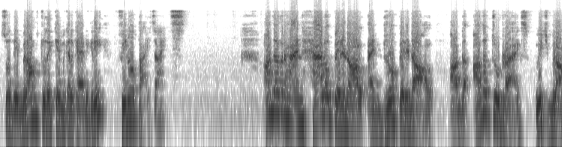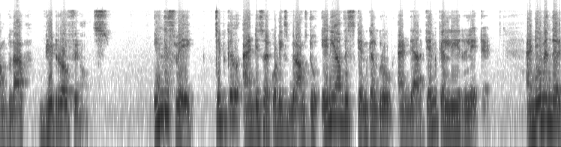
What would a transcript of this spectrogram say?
so they belong to the chemical category phenothiazines on the other hand haloperidol and droperidol are the other two drugs which belong to the butyrophenones. In this way typical antipsychotics belongs to any of this chemical group and they are chemically related and even their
